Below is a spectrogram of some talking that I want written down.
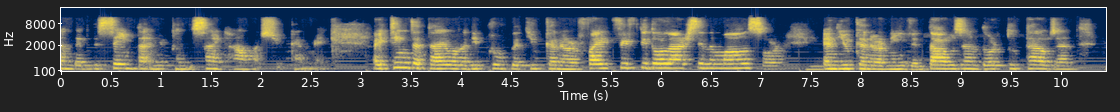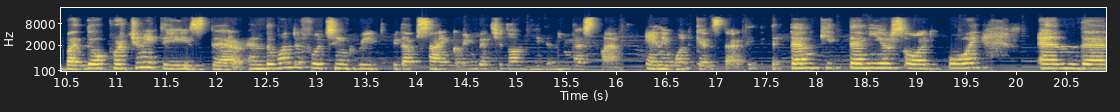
and at the same time, you can decide how much you can make. I think that I already proved that you can earn $50 in a month, or mm-hmm. and you can earn even 1000 or 2000 but the opportunity is there. And the wonderful thing with, with upcycling that you don't need an investment anyone can start it. A 10, 10 years old boy and uh,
